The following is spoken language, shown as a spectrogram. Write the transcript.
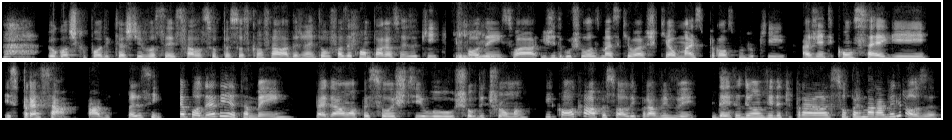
Eu gosto que o podcast de vocês fala sobre pessoas canceladas, né? Então vou fazer comparações aqui que uhum. podem soar esdrúxulas, mas que eu acho que é o mais próximo do que a gente consegue expressar, sabe? Mas assim, eu poderia também pegar uma pessoa estilo show de Truman e colocar a pessoa ali para viver dentro de uma vida que para ela é super maravilhosa.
